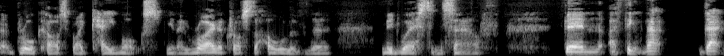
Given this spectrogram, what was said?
uh, broadcast by KMOX, you know, right across the whole of the Midwest and South, then I think that that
